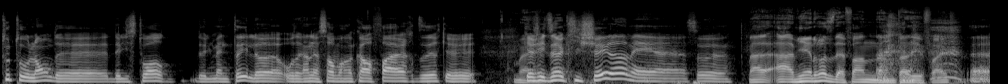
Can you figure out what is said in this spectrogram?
tout au long de, de l'histoire de l'humanité, là, Audrey Lessard va encore faire dire que, que j'ai dit un cliché, là, mais euh, ça... Ben, elle, viendra se défendre dans le temps des fêtes. Euh,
